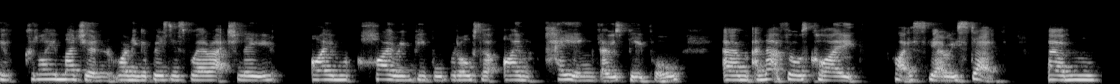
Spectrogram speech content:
if, could I imagine running a business where actually I'm hiring people, but also I'm paying those people, um, and that feels quite quite a scary step. Um,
